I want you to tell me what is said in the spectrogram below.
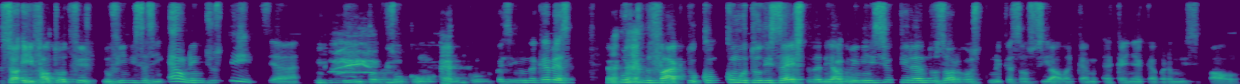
Só, e faltou no fim, disse assim: é uma injustiça. E com, com, com um coisinho na cabeça. Porque, de facto, como tu disseste, Daniel, no início, tirando os órgãos de comunicação social a, quem a Câmara Municipal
